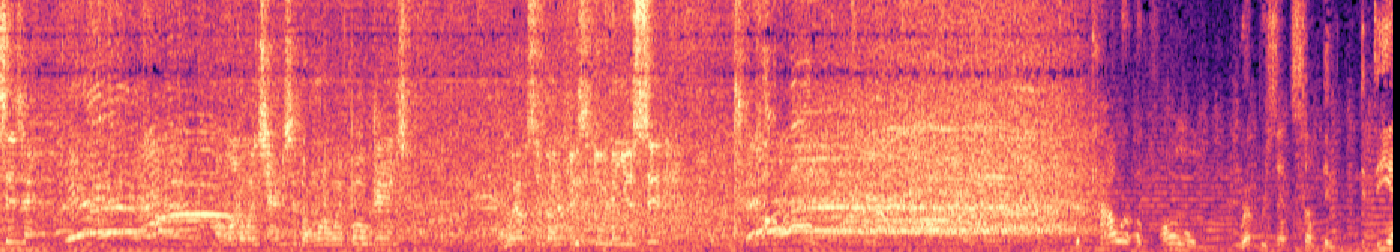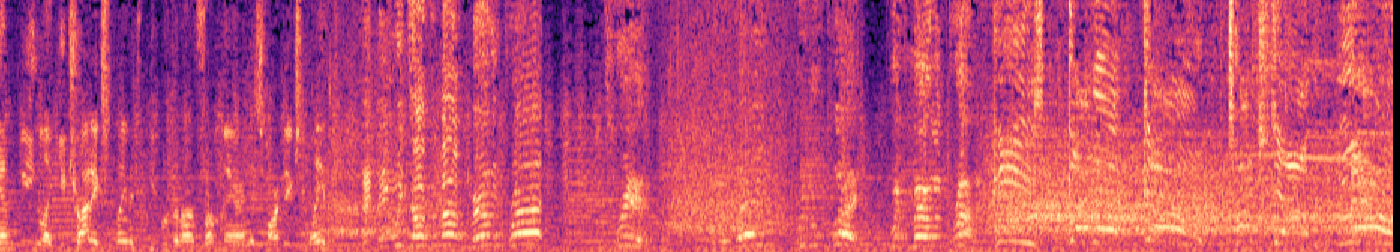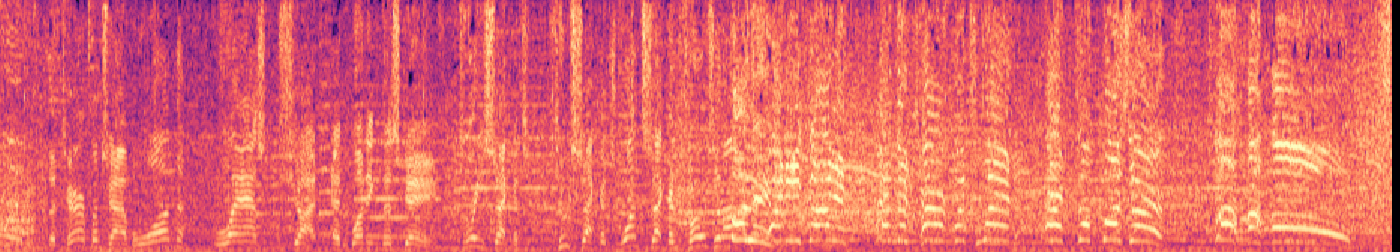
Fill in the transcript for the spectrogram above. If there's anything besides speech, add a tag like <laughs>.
decision. I want to win championships. I want to win bowl games. And what else is a better place to do it than your city? The power of home represents something. The DMV, like you try to explain it to people that aren't from there, and it's hard to explain it. That thing we talk about, Maryland pride, is real. And today, we're going to play with Maryland pride. He's gonna go! The Terrapins have one last shot at winning this game. Three seconds, two seconds, one second, throws it up. Money! And he got it! And the Terrapins win at the buzzer! Oh!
